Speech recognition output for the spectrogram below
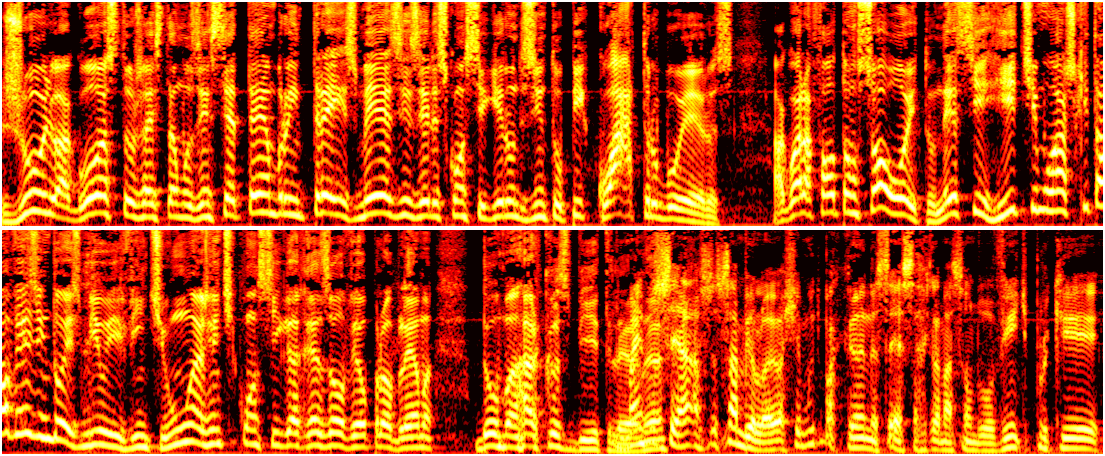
julho, agosto, já estamos em setembro. Em três meses, eles conseguiram desentupir quatro bueiros. Agora faltam só oito. Nesse ritmo, acho que talvez em 2021 a gente consiga resolver o problema do Marcos Bittler. Mas né? você, sabe, eu achei muito bacana essa, reclamação do ouvinte, porque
